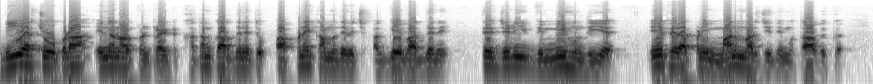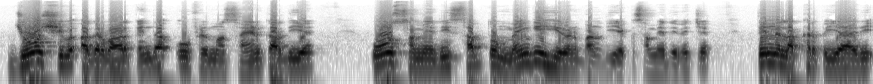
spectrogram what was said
ਬੀ ਆਰ ਚੋਪੜਾ ਇਹਨਾਂ ਨਾਲ ਕੰਟਰੈਕਟ ਖਤਮ ਕਰਦੇ ਨੇ ਤੇ ਆਪਣੇ ਕੰਮ ਦੇ ਵਿੱਚ ਅੱਗੇ ਵਧਦੇ ਨੇ ਤੇ ਜਿਹੜੀ ਵਿੰਮੀ ਹੁੰਦੀ ਹੈ, ਇਹ ਫਿਰ ਆਪਣੀ ਮਨਮਰਜ਼ੀ ਦੇ ਮੁਤਾਬਿਕ ਜੋ ਸ਼ਿਵ ਅਗਰਵਾਲ ਕਹਿੰਦਾ ਉਹ ਫਿਲਮਾਂ ਸਾਈਨ ਕਰਦੀ ਹੈ। ਉਸ ਸਮੇਂ ਦੀ ਸਭ ਤੋਂ ਮਹਿੰਗੀ ਹੀਰੋਇਨ ਬਣਦੀ ਹੈ ਇੱਕ ਸਮੇਂ ਦੇ ਵਿੱਚ 3 ਲੱਖ ਰੁਪਈਆ ਇਹਦੀ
